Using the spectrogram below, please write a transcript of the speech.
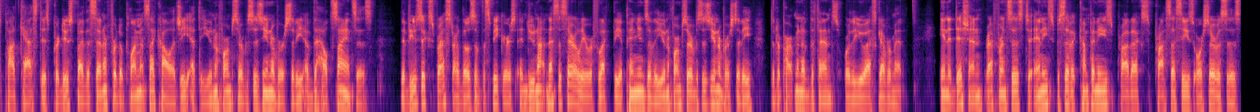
podcast is produced by the Center for Deployment Psychology at the Uniformed Services University of the Health Sciences. The views expressed are those of the speakers and do not necessarily reflect the opinions of the Uniformed Services University, the Department of Defense, or the U.S. government. In addition, references to any specific companies, products, processes, or services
